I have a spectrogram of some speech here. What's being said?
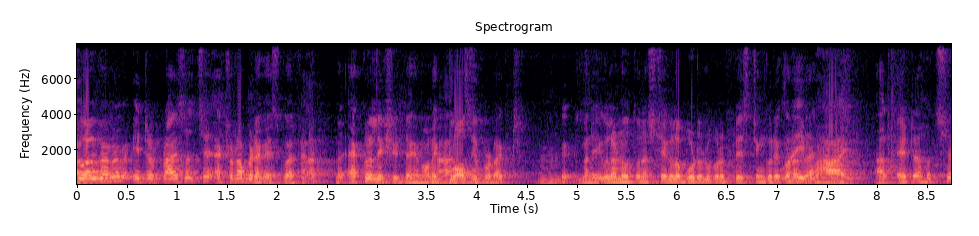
টুয়েলভ এম এম এটার প্রাইস হচ্ছে একশো নব্বই টাকা স্কোয়ার ফিট অ্যাক্রিলিক শিট দেখেন অনেক গ্লসি প্রোডাক্ট মানে এগুলো নতুন আসছে এগুলো বোর্ডের উপরে পেস্টিং করে করা যায়। ভাই। আর এটা হচ্ছে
